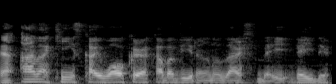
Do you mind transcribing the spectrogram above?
é, Anakin Skywalker acaba virando Darth Vader.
